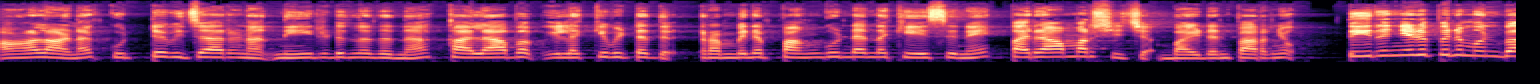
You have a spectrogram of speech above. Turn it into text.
ആളാണ് കുറ്റവിചാരണ നേരിടുന്നതെന്ന് കലാപം ഇളക്കിവിട്ടതിൽ ട്രംപിന് പങ്കുണ്ടെന്ന കേസിനെ പരാമർശിച്ച് ബൈഡൻ പറഞ്ഞു. തിരഞ്ഞെടുപ്പിന് മുൻപ്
